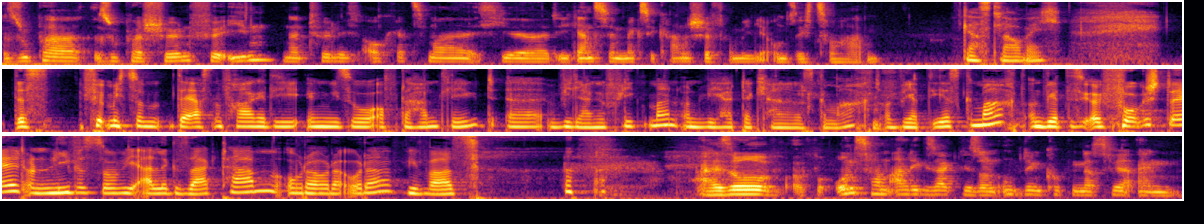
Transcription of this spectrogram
super, super schön für ihn, natürlich auch jetzt mal hier die ganze mexikanische Familie um sich zu haben. Das glaube ich. Das führt mich zu der ersten Frage, die irgendwie so auf der Hand liegt. Äh, wie lange fliegt man und wie hat der Kleine das gemacht? Und wie habt ihr es gemacht? Und wie habt ihr es euch vorgestellt? Und lief es so, wie alle gesagt haben? Oder, oder, oder? Wie war's? Also, uns haben alle gesagt, wir sollen unbedingt gucken, dass wir ein,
